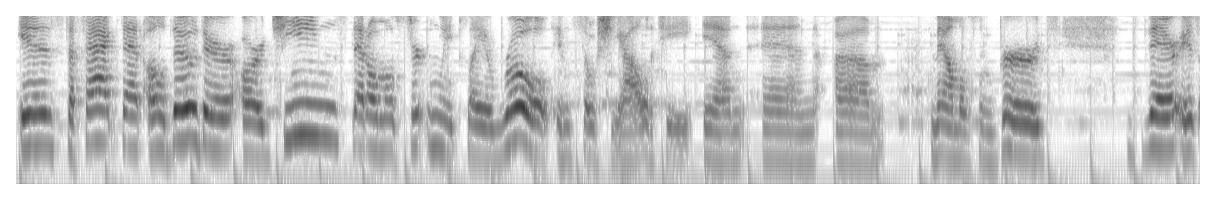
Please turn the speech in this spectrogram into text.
Is the fact that although there are genes that almost certainly play a role in sociality in, in um, mammals and birds, there is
